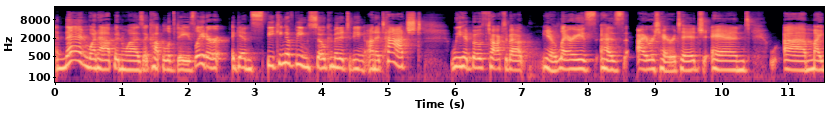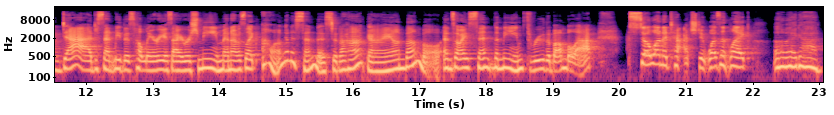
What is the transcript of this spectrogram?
And then what happened was a couple of days later, again, speaking of being so committed to being unattached, we had both talked about, you know, Larry's has Irish heritage, and uh, my dad sent me this hilarious Irish meme, and I was like, oh, I'm going to send this to the hot guy on Bumble. And so I sent the meme through the Bumble app, so unattached. It wasn't like, oh my God,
